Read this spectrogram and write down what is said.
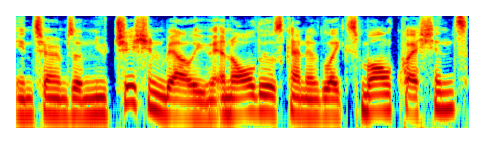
in terms of nutrition value and all those kind of like small questions.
